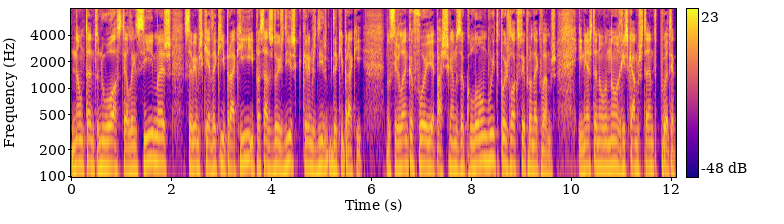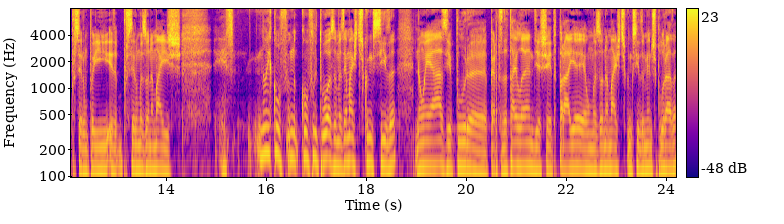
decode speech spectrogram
Não tanto no hostel em si, mas sabemos que é daqui para aqui e passados dois dias que queremos ir daqui para aqui. No Sri Lanka foi, epá, chegamos a Colombo e depois logo se vê para onde é que vamos. E nesta não, não arriscámos tanto, até por ser um país, por ser uma zona mais. Não é conf- conflituosa, mas é mais desconhecida. Não é a Ásia pura, perto da Tailândia, cheia de praia. É uma zona mais desconhecida, menos explorada.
